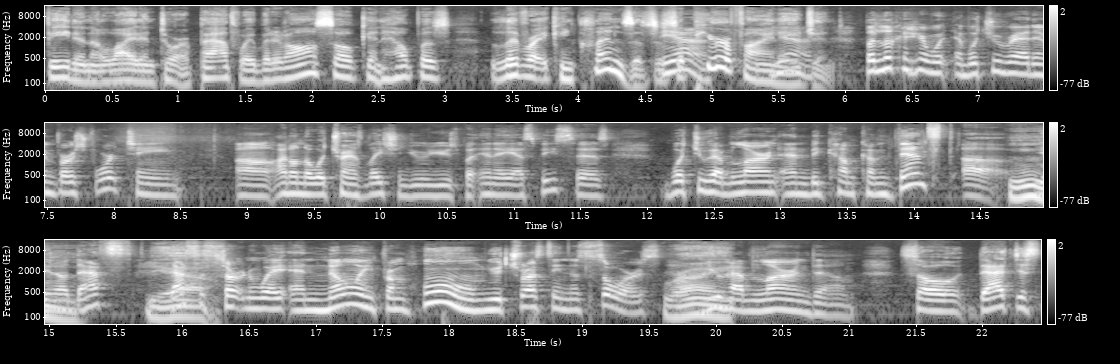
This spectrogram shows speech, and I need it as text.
feet and a light into our pathway, but it also can help us live right. It can cleanse us. It's Yes, a purifying yes. agent. But look at here, what, and what you read in verse 14, uh, I don't know what translation you use, but NASB says, what you have learned and become convinced of. You know, that's that's Mm. A certain way, and knowing from whom you're trusting the source, you have learned them. So that just,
